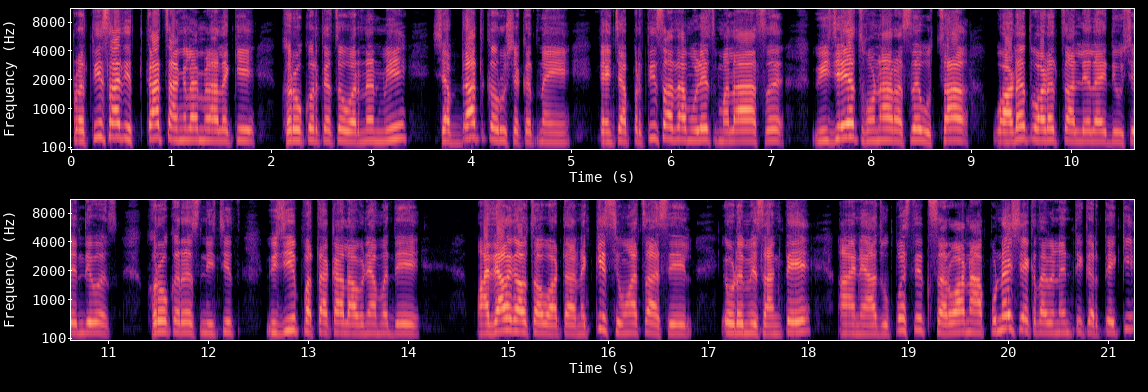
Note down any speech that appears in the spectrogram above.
प्रतिसाद इतका चांगला मिळाला की खरोखर त्याचं वर्णन मी शब्दात करू शकत नाही. त्यांच्या प्रतिसादामुळेच मला असं विजयच होणार असं उत्साह वाढत वाढत चाललेला आहे दिवसेंदिवस. खरोखरच निश्चित विजयी पताका लावण्यामध्ये माझ्या गावचा वाटा नक्कीच सिंहाचा असेल एवढं मी सांगते. आणि आज उपस्थित सर्वांना पुन्हा एकदा विनंती करते की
